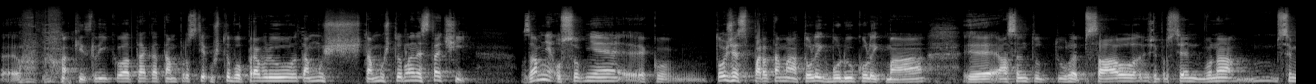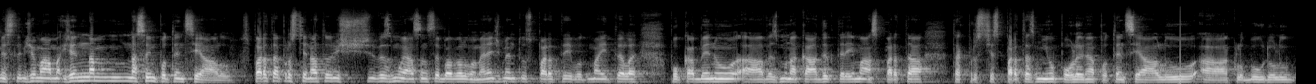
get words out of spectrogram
a kyslíku a tak, a tam prostě už to opravdu, tam už, tam už tohle nestačí. Za mě osobně, jako to, že Sparta má tolik bodů, kolik má, je, já jsem tu, tuhle psal, že prostě ona si myslím, že má že na, na svém potenciálu. Sparta prostě na to, když vezmu, já jsem se bavil o managementu Sparty, od majitele po kabinu a vezmu na kádr, který má Sparta, tak prostě Sparta z mého pohledu na potenciálu a klubou dolů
